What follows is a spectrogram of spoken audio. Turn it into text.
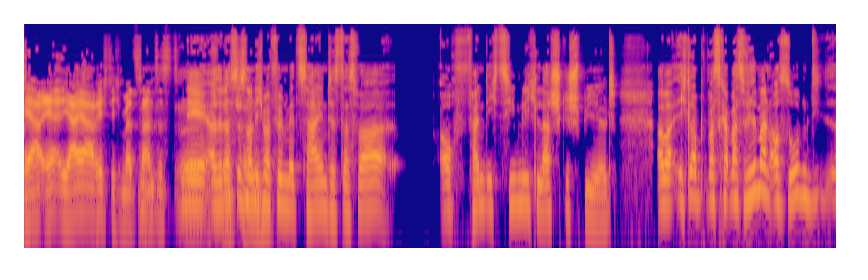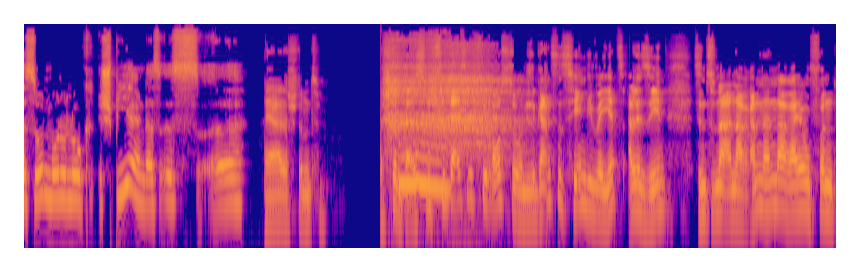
Ja, ja, ja, ja, richtig. Mad Scientist. äh, Nee, also das ist noch schon. nicht mal für einen Mad Scientist. Das war auch, fand ich, ziemlich lasch gespielt. Aber ich glaube, was, kann- was will man aus so einem, so einem Monolog spielen? Das ist, äh, Ja, das stimmt. Das stimmt, da ist nicht viel, da ist nicht viel rauszuholen. Diese ganzen Szenen, die wir jetzt alle sehen, sind so eine Aneinanderreihung von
